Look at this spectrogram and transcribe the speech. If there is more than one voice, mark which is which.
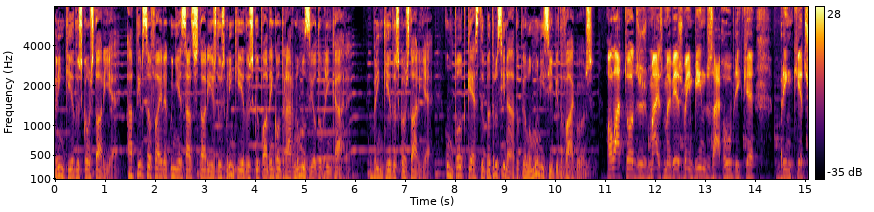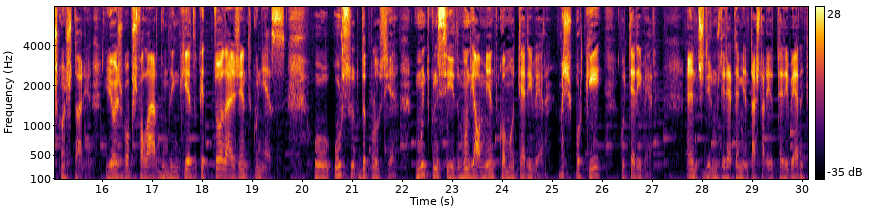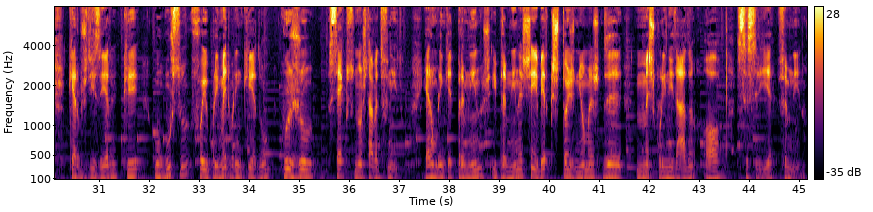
Speaker 1: Brinquedos com História. À terça-feira, conheça as histórias dos brinquedos que pode encontrar no Museu do Brincar. Brinquedos com História, um podcast patrocinado pelo município de Vagos.
Speaker 2: Olá a todos, mais uma vez bem-vindos à rúbrica Brinquedos com História. E hoje vou-vos falar de um brinquedo que toda a gente conhece. O urso de pelúcia, muito conhecido mundialmente como o teddy bear. Mas porquê o teddy bear? Antes de irmos diretamente à história do teddy bear, quero-vos dizer que o urso foi o primeiro brinquedo cujo sexo não estava definido. Era um brinquedo para meninos e para meninas sem haver questões nenhumas de masculinidade ou se seria feminino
